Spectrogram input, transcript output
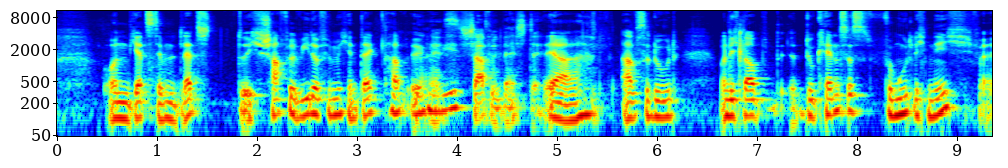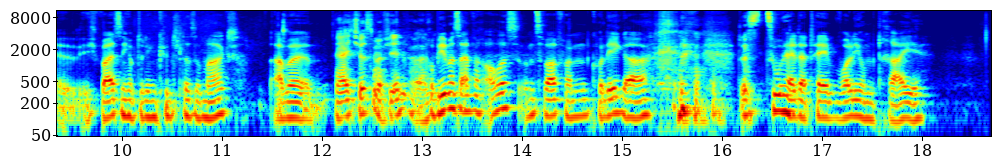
und jetzt dem letzt durch Shuffle wieder für mich entdeckt habe irgendwie. Nice. Schaffen Beste. Ja, absolut. Und ich glaube, du kennst es vermutlich nicht. weil Ich weiß nicht, ob du den Künstler so magst, aber Ja, ich höre es mir auf jeden Fall an. probieren wir es einfach aus und zwar von Kollega, das Zuhälter-Tape Volume 3.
